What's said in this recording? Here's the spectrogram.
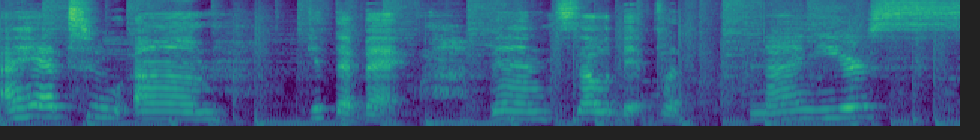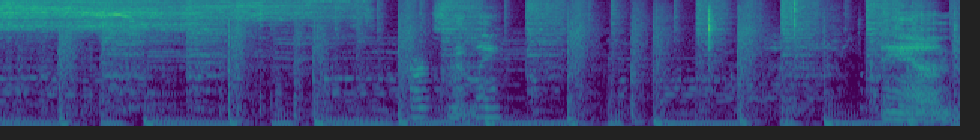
I had to um, get that back. I've been celibate for nine years, approximately. And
